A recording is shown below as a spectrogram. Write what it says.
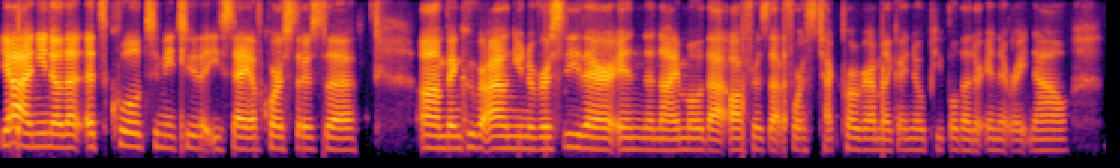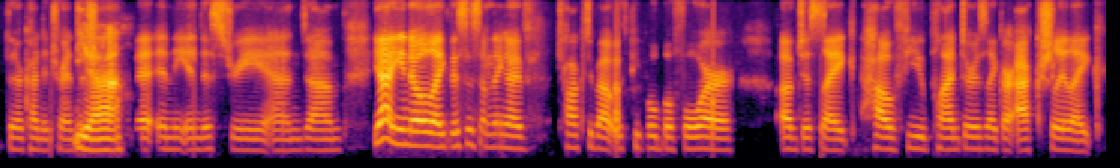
yeah, and you know that it's cool to me too that you say. Of course, there's the um, Vancouver Island University there in Nanaimo that offers that forest tech program. Like I know people that are in it right now. They're kind of transitioning yeah. in the industry, and um, yeah, you know, like this is something I've talked about with people before, of just like how few planters like are actually like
